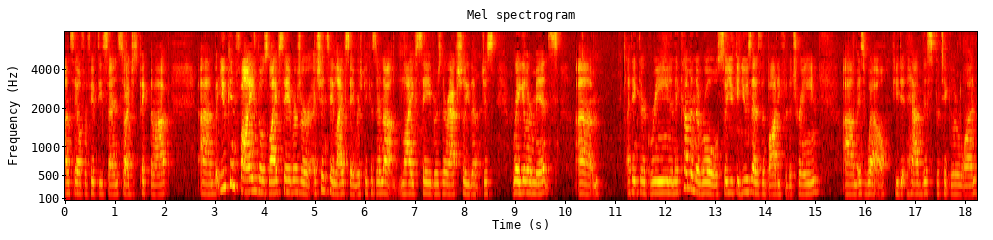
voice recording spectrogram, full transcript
on sale for fifty cents, so I just picked them up. Um, but you can find those lifesavers, or I shouldn't say lifesavers because they're not lifesavers. They're actually the just regular mints. Um, I think they're green, and they come in the rolls, so you could use that as the body for the train um, as well if you didn't have this particular one.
